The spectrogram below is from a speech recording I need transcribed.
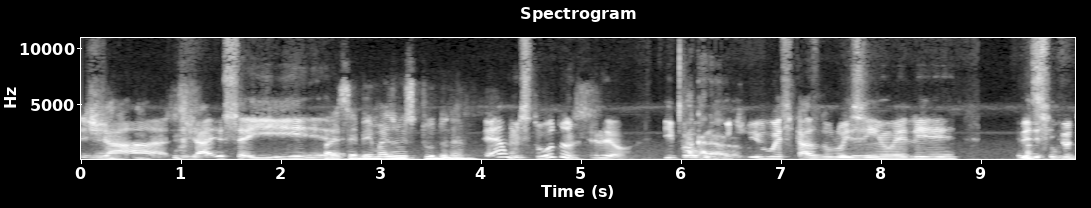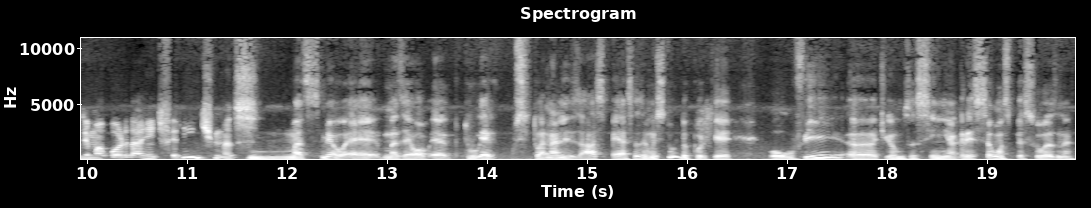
Já, já esse aí Parece ser bem mais um estudo, né? é um estudo, entendeu? E por Ah, algum cara, motivo, esse caso do Luizinho, ele. Ele Mas decidiu ter uma abordagem diferente, mas. Mas, meu, é, mas é, óbvio, é, tu, é, se tu analisar as peças, é um estudo, porque houve, ah, digamos assim, agressão às pessoas, né?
